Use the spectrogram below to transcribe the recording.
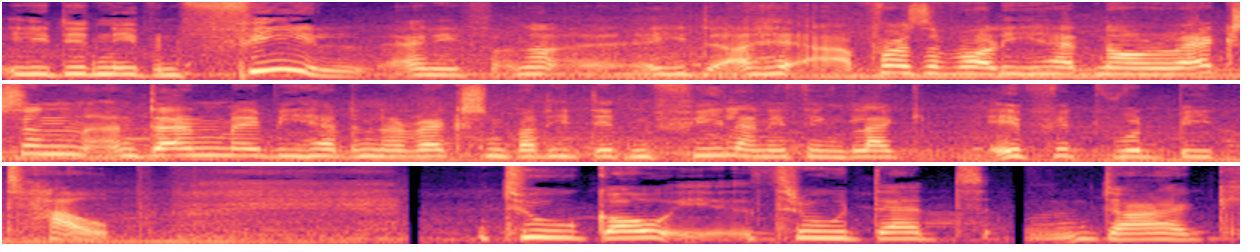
he didn't even feel any. No, eh, he, first of all, he had no erection, and then maybe he had an erection, but he didn't feel anything. Like if it would be taub. To go through that dark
